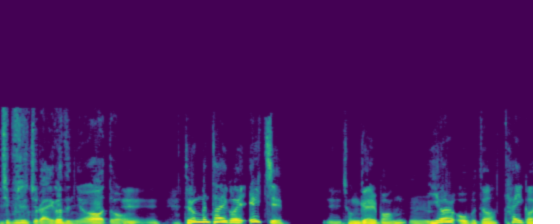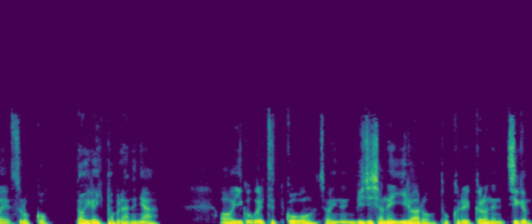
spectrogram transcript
짚으실 줄 알거든요. 또. 네. 드렁근 타이거의 1집, 네, 정규 앨범, 음. Year of the Tiger의 수록곡, 너희가 힙합을 아느냐. 어, 이 곡을 듣고 저희는 뮤지션의 일화로 토크를 끌어내는 지금,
